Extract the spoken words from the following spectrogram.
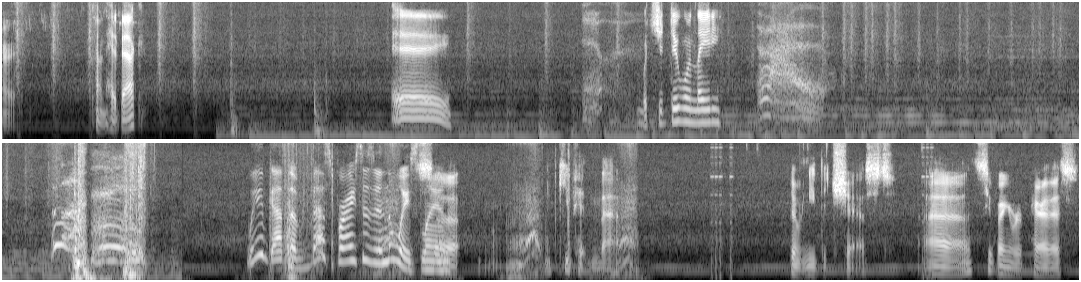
Alright. Head back. Hey! What you doing, lady? Best prices in the wasteland. So, I keep hitting that. Don't need the chest. Uh, let's see if I can repair this.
